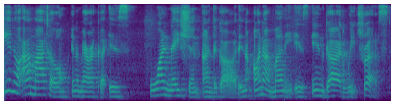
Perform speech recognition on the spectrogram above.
you know, our motto in America is one nation under God, and on our money is in God we trust.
